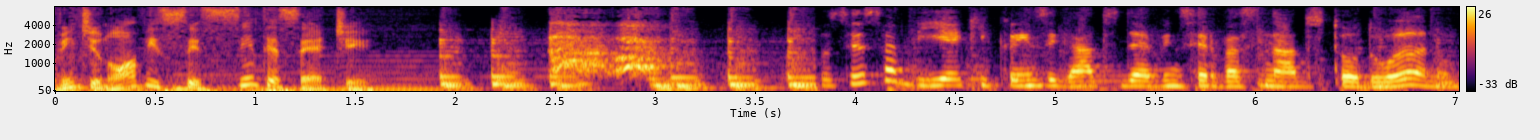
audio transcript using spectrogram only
2967. Você sabia que cães e gatos devem ser vacinados todo ano?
